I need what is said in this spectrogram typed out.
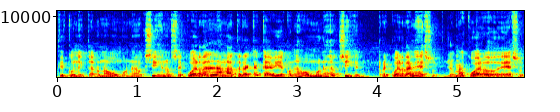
que conectar una bombona de oxígeno. ¿Se acuerdan la matraca que había con las bombonas de oxígeno? ¿Recuerdan eso? Yo me acuerdo de eso.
